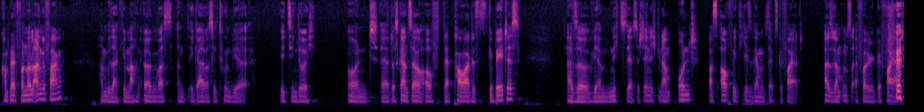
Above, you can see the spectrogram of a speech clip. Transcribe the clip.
komplett von null angefangen, haben gesagt, wir machen irgendwas und egal was wir tun, wir, wir ziehen durch. Und äh, das Ganze auch auf der Power des Gebetes. Also wir haben nichts selbstverständlich genommen und was auch wichtig ist, wir haben uns selbst gefeiert. Also wir haben unsere Erfolge gefeiert.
